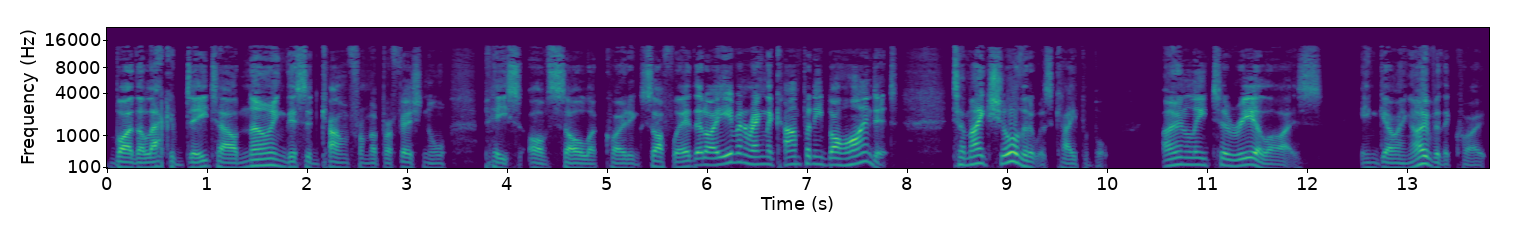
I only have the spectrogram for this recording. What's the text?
by the lack of detail, knowing this had come from a professional piece of solar quoting software, that I even rang the company behind it to make sure that it was capable, only to realize in going over the quote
